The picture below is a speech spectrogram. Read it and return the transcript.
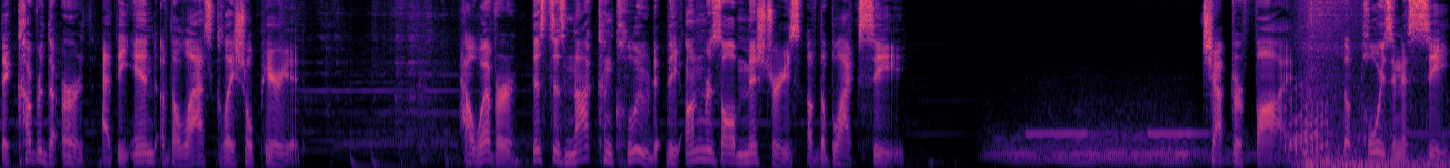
that covered the Earth at the end of the last glacial period. However, this does not conclude the unresolved mysteries of the Black Sea. Chapter 5 The Poisonous Sea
